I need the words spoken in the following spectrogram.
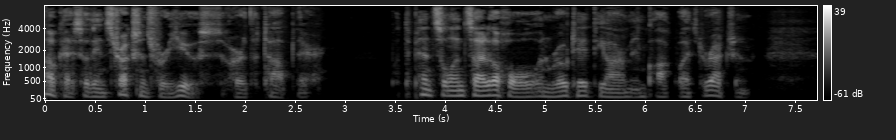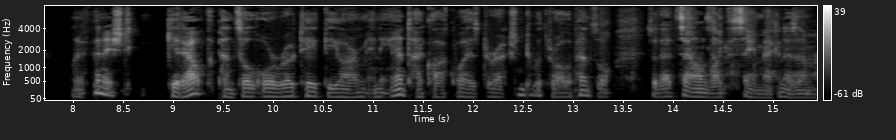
Okay, so the instructions for use are at the top there Put the pencil inside of the hole and rotate the arm in clockwise direction. When finished, get out the pencil or rotate the arm in anti-clockwise direction to withdraw the pencil. So that sounds like the same mechanism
